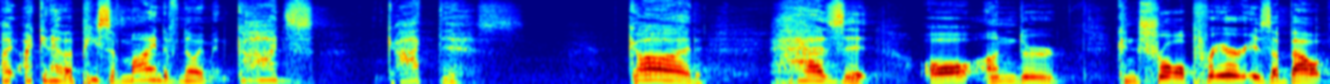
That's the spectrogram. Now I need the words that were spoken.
I, I can have a peace of mind of knowing, man, God's got this. God has it all under control. Prayer is about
